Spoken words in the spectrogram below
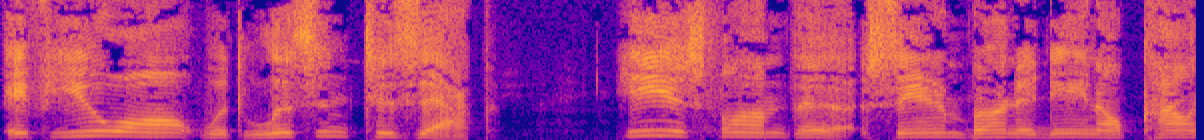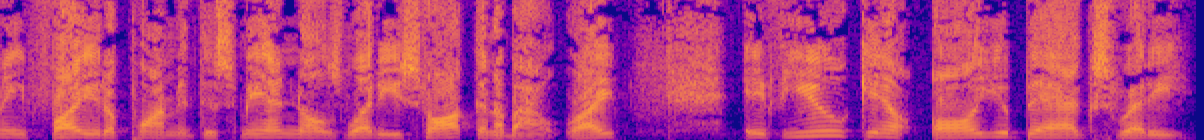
If you all would listen to Zak, he is from the San Bernardino County Fire Department. This man knows what he's talking about, right? If you get all your bags ready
